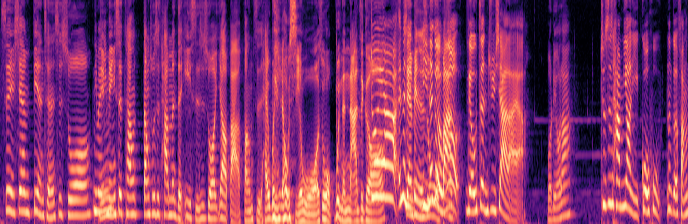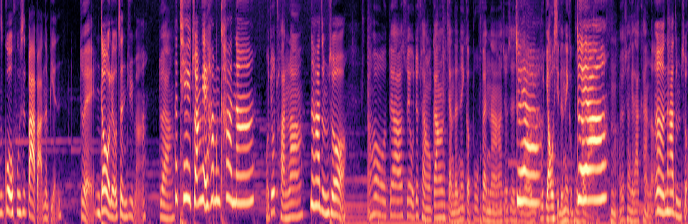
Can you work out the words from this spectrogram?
所以现在变成是说，你们明明是当当初是他们的意思是说要把房子，还为要挟我说我不能拿这个哦。对啊，哎、那现在变成你你那个有没有留证据下来啊？我留啦。就是他们要你过户，那个房子过户是爸爸那边，对你都有留证据吗？对啊，那贴转给他们看呐、我就传啦。那他怎么说？然后对啊，所以我就传我刚刚讲的那个部分呢、就是对啊要挟的那个部分。对，啊，嗯，我就传给他看了。嗯，那他怎么说？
